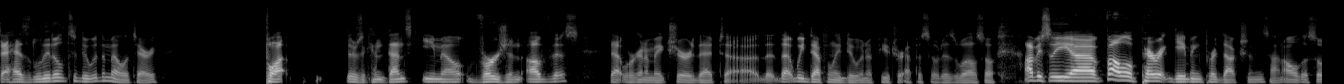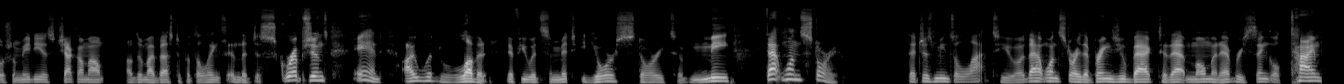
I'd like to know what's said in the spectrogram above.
that has little to do with the military, but there's a condensed email version of this that we're going to make sure that, uh, that that we definitely do in a future episode as well. So obviously, uh, follow Parrot Gaming Productions on all the social medias. Check them out. I'll do my best to put the links in the descriptions, and I would love it if you would submit your story to me. That one story that just means a lot to you, or that one story that brings you back to that moment every single time.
